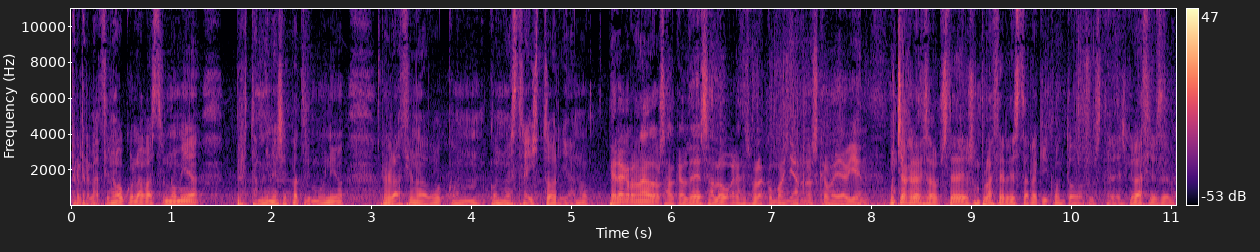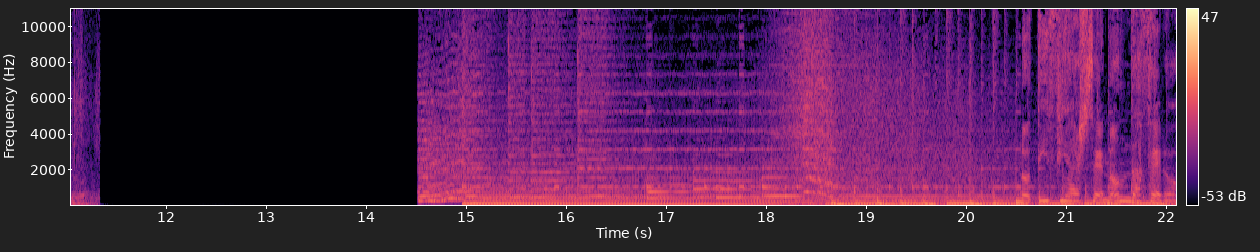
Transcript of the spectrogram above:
relacionado con la gastronomía, pero también ese patrimonio relacionado con, con nuestra historia. ¿no? Pera Granados, alcalde de Salou, gracias por acompañarnos, que vaya bien. Muchas gracias a ustedes, un placer estar aquí con todos ustedes. Gracias de verdad. Noticias en Onda Cero.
